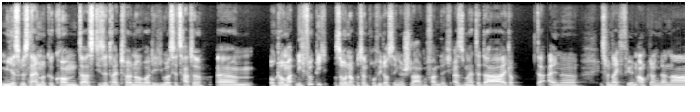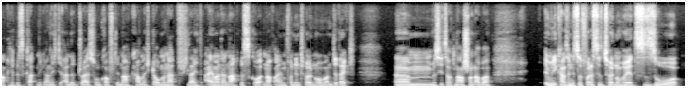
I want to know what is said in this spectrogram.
mir ist ein bisschen der Eindruck gekommen, dass diese drei Turnover, die US jetzt hatte, ähm, Oklahoma hat nicht wirklich so 100% Profit aus denen geschlagen, fand ich. Also man hätte da, ich glaube, der eine ist man direkt für den Outgang danach. Ich habe jetzt gerade gar nicht alle Drives vom Kopf, die nachkamen. Ich glaube, man hat vielleicht einmal danach gescored nach einem von den Turnovern direkt. Ähm, müsste ich jetzt auch nachschauen, aber irgendwie kam es mir nicht so vor, dass die Turnover jetzt so,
